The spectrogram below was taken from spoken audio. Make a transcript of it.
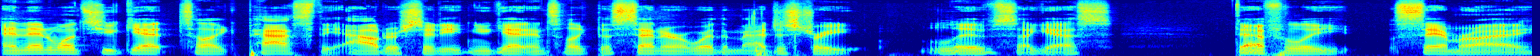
And then once you get to like past the outer city and you get into like the center where the magistrate lives, I guess, definitely samurai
